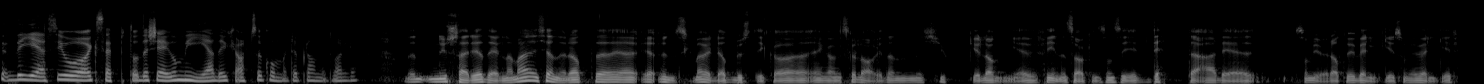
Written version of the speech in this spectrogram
det gis jo aksept, og det skjer jo mye. Det er jo klart som kommer til planutvalget. Den nysgjerrige delen av meg kjenner at eh, jeg, jeg ønsker meg veldig at Bustika en gang skal lage den tjukke, lange, fine saken som sier dette er det som gjør at vi velger som vi velger.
